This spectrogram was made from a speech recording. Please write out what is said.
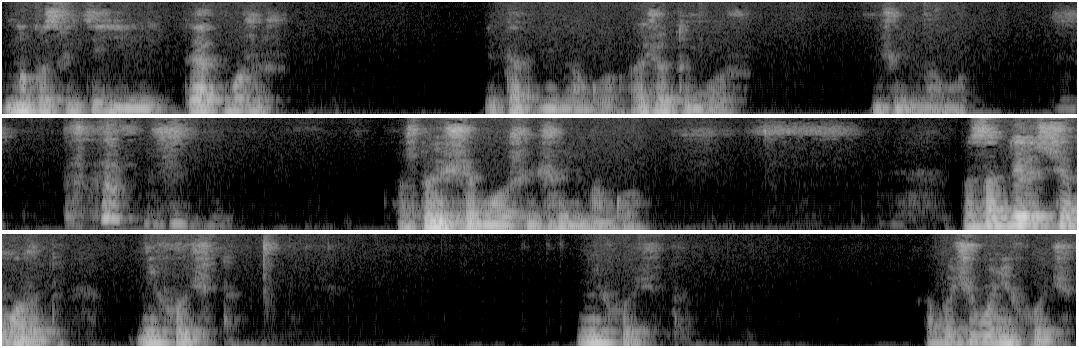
Ну посвяти ей. Ты так можешь? И так не могу. А что ты можешь? Ничего не могу. А что еще можешь? Еще не могу. На самом деле, все может. Не хочет. Не хочет. А почему не хочет?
